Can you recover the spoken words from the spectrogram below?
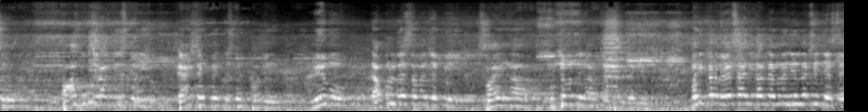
జిరాక్స్ పాస్బుక్ జిరాక్స్ తీసుకొని బ్యాంక్ స్టేట్మెంట్ తీసుకొని పోతే మేము డబ్బులు వేస్తామని చెప్పి స్వయంగా ముఖ్యమంత్రి గారు చెప్పడం జరిగింది. మరి ఇక్కడ వ్యవసాయ అధికారులు ఏమైనా నిర్లక్ష్యం చేస్తే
